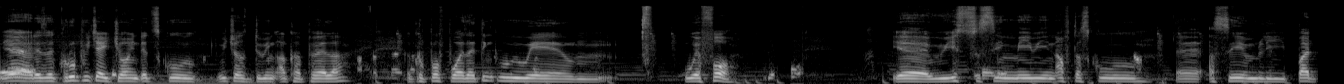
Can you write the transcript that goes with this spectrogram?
yeah. There's a group which I joined at school which was doing a cappella. A group of boys. I think we were um, we were four. Yeah, we used to sing maybe in after school uh, assembly, but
